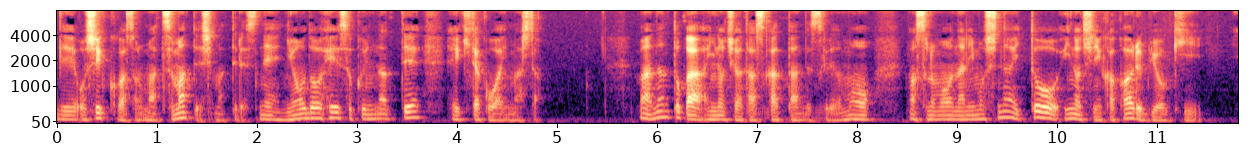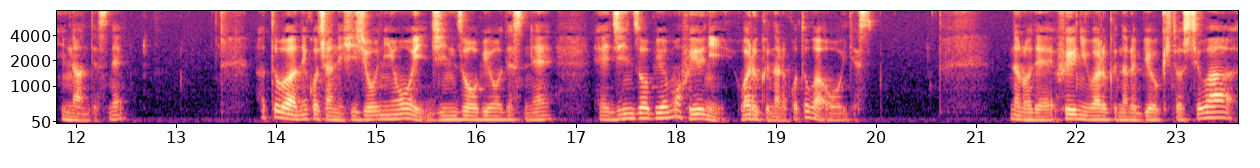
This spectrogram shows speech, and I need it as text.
でおしっこがその、まあ、詰まってしまってですね尿道閉塞になってき、た子がいました。まあなんとか命は助かったんですけれども、まあ、そのまま何もしないと命に関わる病気なんですね。あとは猫ちゃんに非常に多い腎臓病ですね、腎臓病も冬に悪くなることが多いです。なので冬に悪くなる病気としては、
